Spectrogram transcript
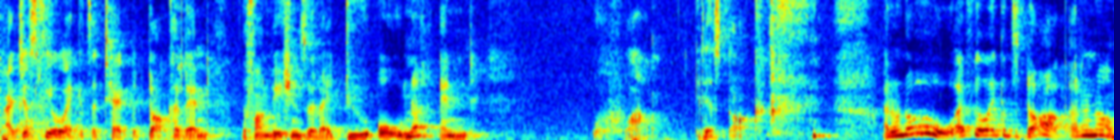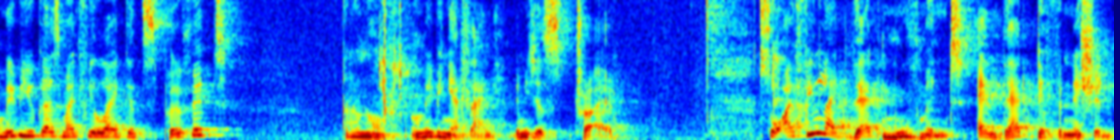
I just feel like it's a tad bit darker than the foundations that I do own and oh, wow, it is dark. I don't know. I feel like it's dark. I don't know. Maybe you guys might feel like it's perfect. I don't know. Maybe nyatlang. Let me just try. So I feel like that movement and that definition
